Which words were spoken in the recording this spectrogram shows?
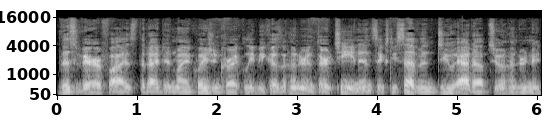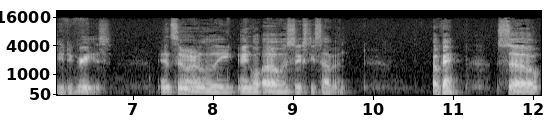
This verifies that I did my equation correctly because 113 and 67 do add up to 180 degrees. And similarly, angle O is 67. Okay, so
